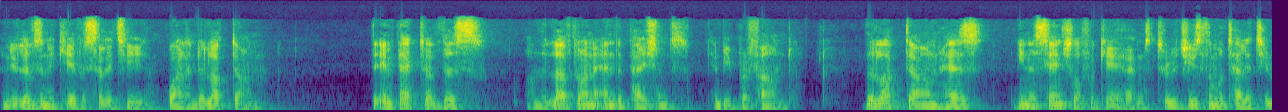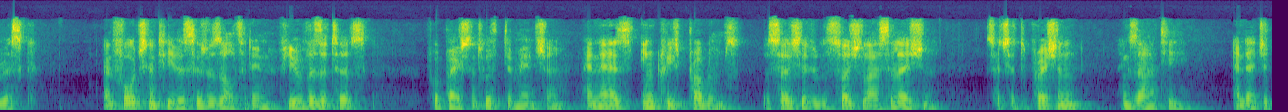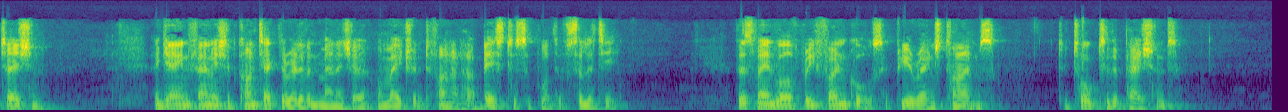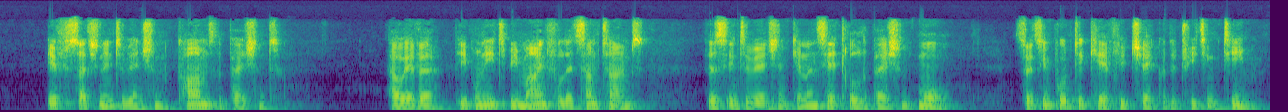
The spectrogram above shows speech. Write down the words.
and who lives in a care facility while under lockdown. The impact of this on the loved one and the patient can be profound. The lockdown has been essential for care homes to reduce the mortality risk. Unfortunately, this has resulted in fewer visitors for patients with dementia and has increased problems associated with social isolation, such as depression, anxiety, and agitation. Again, families should contact the relevant manager or matron to find out how best to support the facility. This may involve brief phone calls at prearranged times to talk to the patient if such an intervention calms the patient. However, people need to be mindful that sometimes this intervention can unsettle the patient more. So it's important to carefully check with the treating team.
